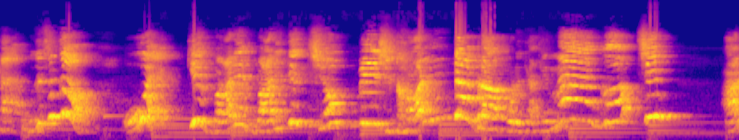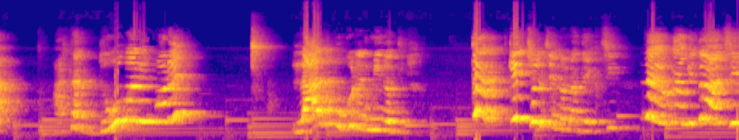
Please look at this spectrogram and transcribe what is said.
হ্যাঁ বুঝেছ তো? ও একেবারে বাড়িতে চব্বিশ ঘণ্টা ব্রা পরে থাকে। আর আর তার দু বাড়ি পরে লাল পুকুরের মিনতি। কিছু চেনো না দেখছি। যাই আমি তো আছি।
